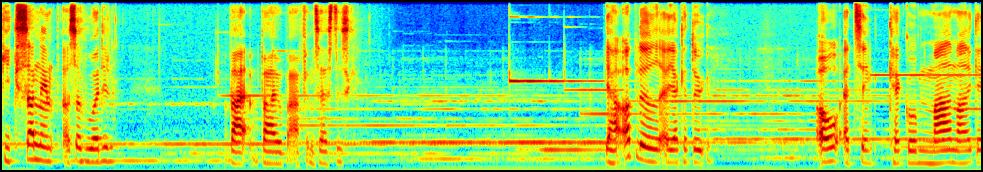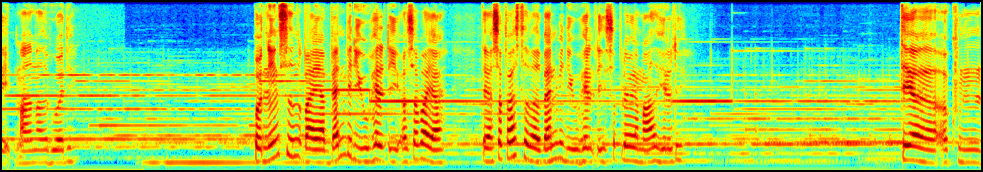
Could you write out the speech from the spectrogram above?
gik så nemt og så hurtigt, var, var jo bare fantastisk. Jeg har oplevet, at jeg kan dø, og at ting kan gå meget, meget galt, meget, meget hurtigt. På den ene side var jeg vanvittig uheldig, og så var jeg, da jeg så først havde været vanvittigt uheldig, så blev jeg meget heldig. Det at, at kunne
